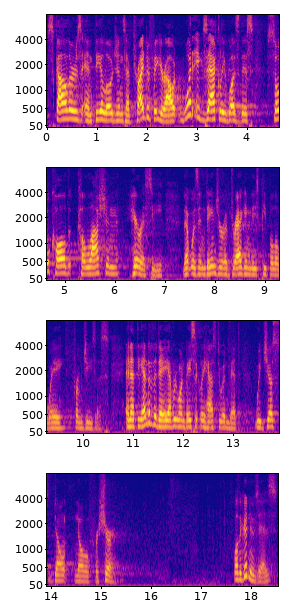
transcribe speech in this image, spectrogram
scholars and theologians have tried to figure out what exactly was this so called Colossian heresy that was in danger of dragging these people away from Jesus. And at the end of the day, everyone basically has to admit we just don't know for sure. Well, the good news is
